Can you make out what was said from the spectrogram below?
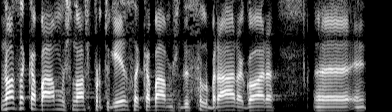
Nós acabamos, nós portugueses, acabamos de celebrar agora, eh,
